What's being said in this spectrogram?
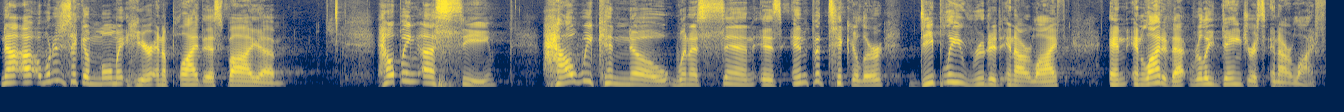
Now, I want to just take a moment here and apply this by um, helping us see how we can know when a sin is, in particular, deeply rooted in our life and in light of that, really dangerous in our life.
